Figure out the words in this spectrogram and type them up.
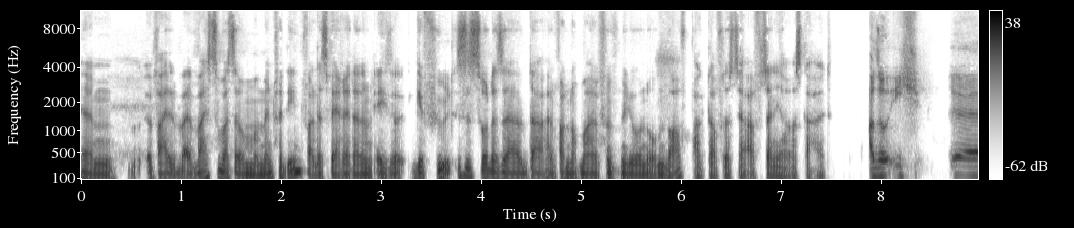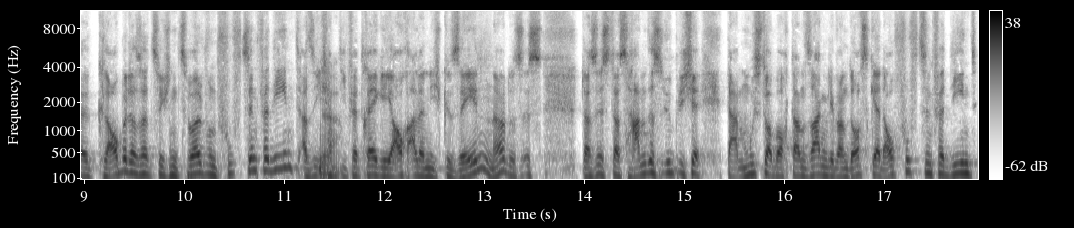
ähm, weil, weißt du, was er im Moment verdient? Weil das wäre dann, also, gefühlt ist es so, dass er da einfach nochmal fünf Millionen oben drauf packt auf, das, auf sein Jahresgehalt. Also ich äh, glaube, dass er zwischen 12 und 15 verdient. Also ich ja. habe die Verträge ja auch alle nicht gesehen. Ne? Das ist das ist das Handelsübliche. Da musst du aber auch dann sagen, Lewandowski hat auch 15 verdient.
